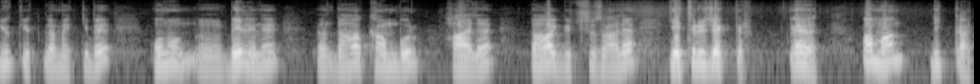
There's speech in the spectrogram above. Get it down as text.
yük yüklemek gibi onun e, belini e, daha kambur hale, daha güçsüz hale getirecektir. Evet, aman dikkat.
